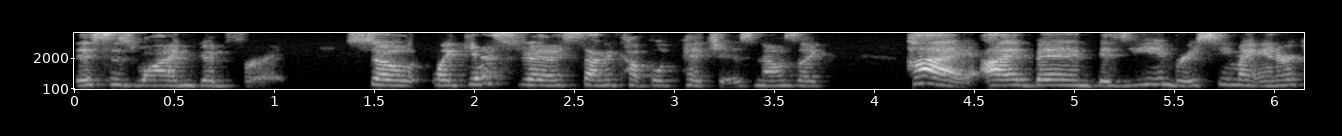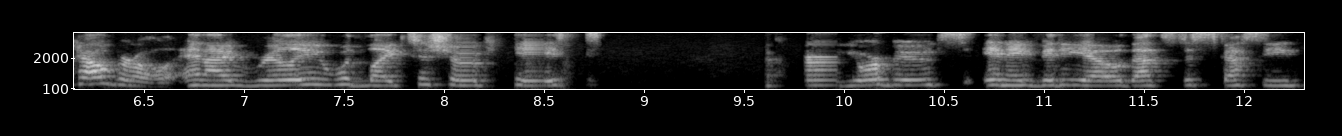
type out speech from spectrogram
This is why I'm good for it." So like yesterday, I sent a couple of pitches, and I was like, "Hi, I've been busy embracing my inner cowgirl, and I really would like to showcase." Your boots in a video that's discussing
